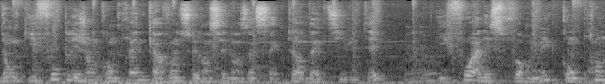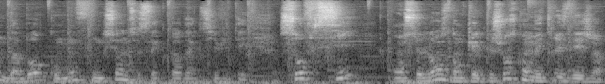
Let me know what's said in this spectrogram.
donc il faut que les gens comprennent qu'avant de se lancer dans un secteur d'activité, mhm. il faut aller se former, comprendre d'abord comment fonctionne ce secteur d'activité. Sauf si on se lance dans quelque chose qu'on maîtrise déjà.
